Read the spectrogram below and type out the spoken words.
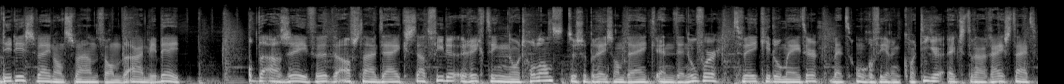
Dit is Wijnand Zwaan van de ANWB. Op de A7, de afsluitdijk, staat file richting Noord-Holland... tussen Breeslanddijk en Den Hoever, 2 kilometer... met ongeveer een kwartier extra reistijd.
